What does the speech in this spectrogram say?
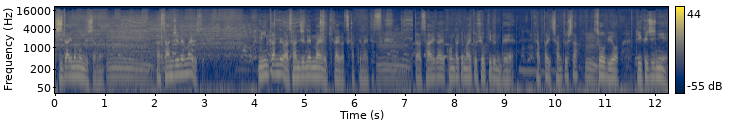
時代のもんでしたねだから30年前ですよ民間では30年前の機械は使ってないです。だから災害こんだけ毎年起きるんでやっぱりちゃんとした装備を陸自に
